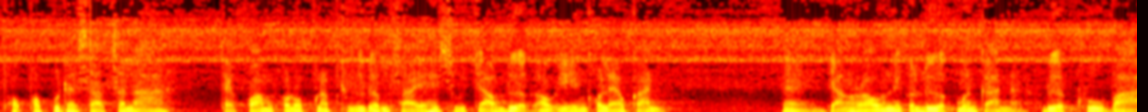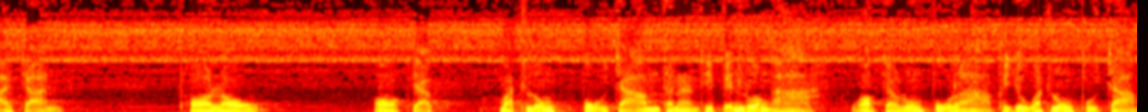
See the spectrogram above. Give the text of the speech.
เพราะพระพุทธศาสนา แต่ความเคารพนับถือเรื่มใสให้สุเจ้าเลือกเอาเองก็แล้วกันอย่างเราเนี่ยก็เลือกเหมือนกันเลือกครูบาอาจารย์ พอเราออกจากวัดหลวงปู่จามท่านั้นที่เป็นหลวงอา ออกจากหลวงปู่ล่าไปอยู่วัดหลวงปู่จาม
